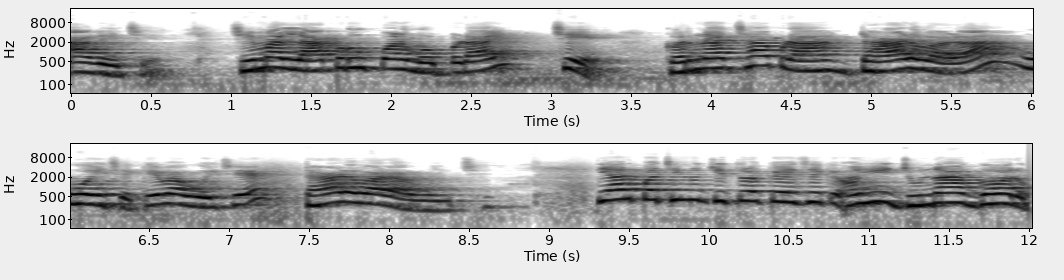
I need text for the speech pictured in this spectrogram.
આવે છે. જેમાં લાકડું પણ વપરાય છે. ઘરના છાપરા ઢાળવાળા હોય છે. કેવા હોય છે? ઢાળવાળા હોય છે. ત્યાર પછીનું ચિત્ર કહે છે કે અહીં જૂના ઘર,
